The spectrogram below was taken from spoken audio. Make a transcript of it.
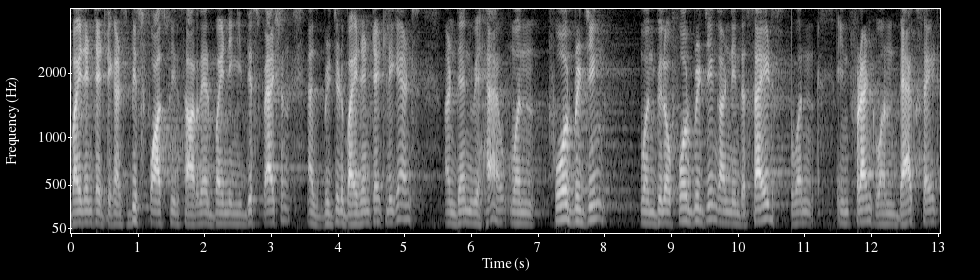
bidentate ligands bisphosphines are there binding in this fashion as bridged bidentate ligands and then we have one 4 bridging, one below 4 bridging and in the sides one in front one back side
